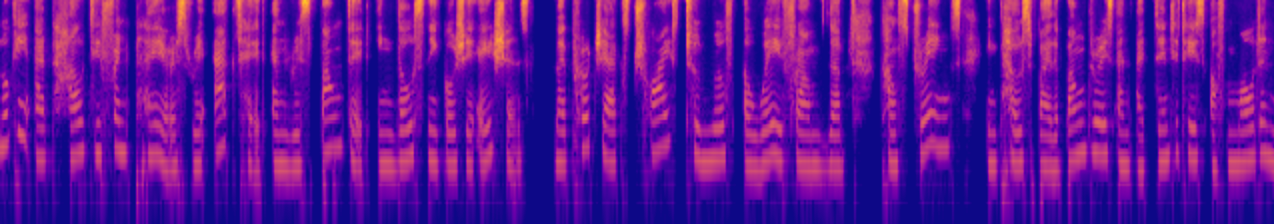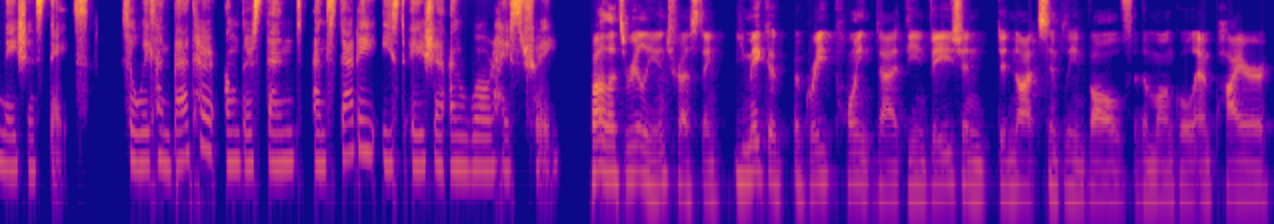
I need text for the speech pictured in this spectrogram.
looking at how different players reacted and responded in those negotiations my project tries to move away from the constraints imposed by the boundaries and identities of modern nation states so we can better understand and study East Asia and world history. Wow, that's really interesting. You make a, a great point that the invasion did not simply involve the Mongol Empire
